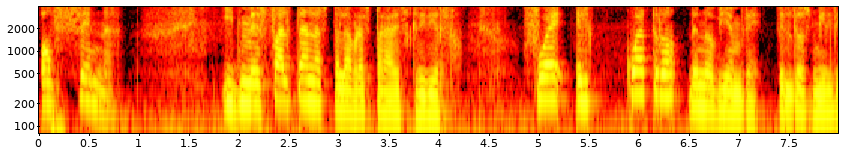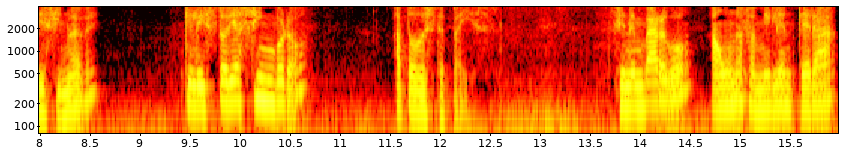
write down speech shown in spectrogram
obscena. Y me faltan las palabras para describirlo. Fue el 4 de noviembre del 2019 que la historia cimbró a todo este país. Sin embargo, a una familia entera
